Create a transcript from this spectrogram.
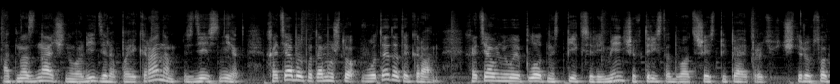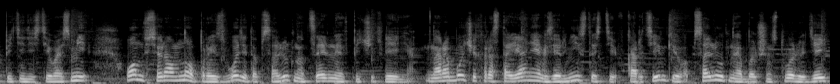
однозначного лидера по экранам здесь нет. Хотя бы потому, что вот этот экран, хотя у него и плотность пикселей меньше в 326 ppi против 458, он все равно производит производит абсолютно цельное впечатление. На рабочих расстояниях зернистости в картинке абсолютное большинство людей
